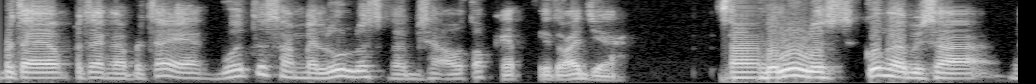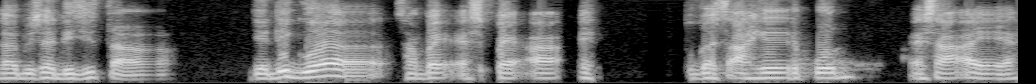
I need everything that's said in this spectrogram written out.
percaya percaya nggak percaya gue tuh sampai lulus nggak bisa AutoCAD gitu aja. Sampai lulus gue nggak bisa nggak bisa digital. Jadi gue sampai SPA eh tugas akhir pun SAA ya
